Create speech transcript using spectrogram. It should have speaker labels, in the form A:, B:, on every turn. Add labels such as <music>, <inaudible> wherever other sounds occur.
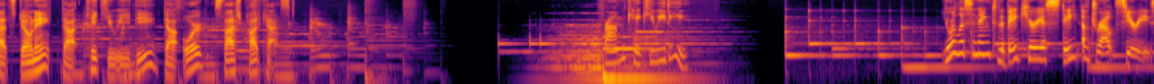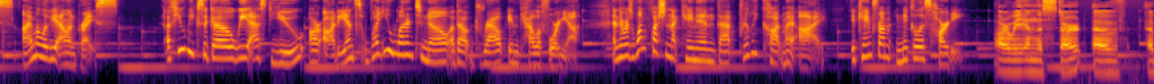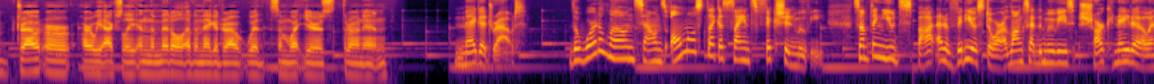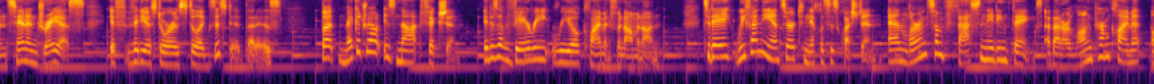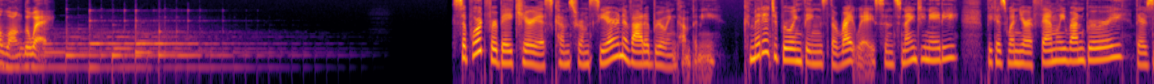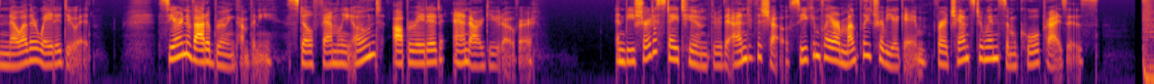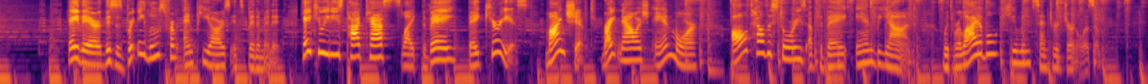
A: That's donate.kqed.org slash podcast.
B: From KQED.
C: You're listening to the Bay Curious State of Drought series. I'm Olivia Allen Price. A few weeks ago, we asked you, our audience, what you wanted to know about drought in California. And there was one question that came in that really caught my eye. It came from Nicholas Hardy.
D: Are we in the start of a drought or are we actually in the middle of a mega drought with some wet years thrown in?
C: Mega drought. The word alone sounds almost like a science fiction movie, something you'd spot at a video store alongside the movies Sharknado and San Andreas, if video stores still existed, that is. But mega drought is not fiction. It is a very real climate phenomenon. Today, we find the answer to Nicholas's question and learn some fascinating things about our long-term climate along the way.
B: Support for Bay Curious comes from Sierra Nevada Brewing Company, committed to brewing things the right way since 1980 because when you're a family run brewery, there's no other way to do it. Sierra Nevada Brewing Company, still family owned, operated, and argued over. And be sure to stay tuned through the end of the show so you can play our monthly trivia game for a chance to win some cool prizes.
E: Hey there, this is Brittany Luce from NPR's It's Been a Minute. KQED's podcasts like The Bay, Bay Curious, Mindshift, Right Nowish, and more all tell the stories of the Bay and beyond with reliable, human centered journalism.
